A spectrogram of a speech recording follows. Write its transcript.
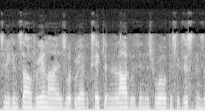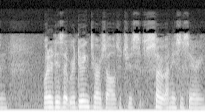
So we can self-realize what we have accepted and allowed within this world, this existence, and what it is that we're doing to ourselves, which is so unnecessary.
